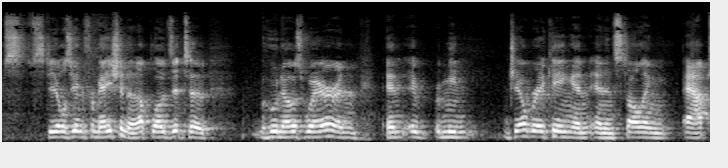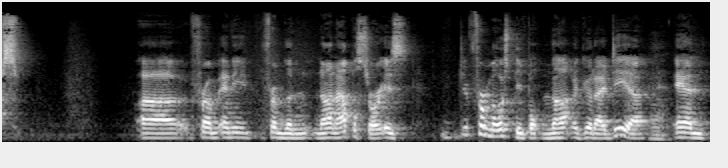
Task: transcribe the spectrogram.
s- steals your information and uploads it to who knows where, and and it, I mean jailbreaking and, and installing apps uh, from any from the non Apple Store is for most people not a good idea, and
